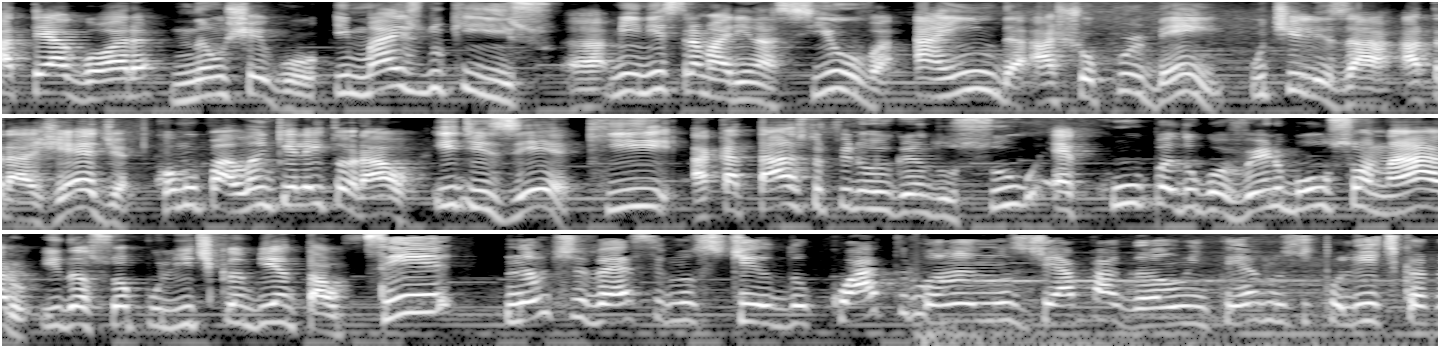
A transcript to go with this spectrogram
até agora não chegou. E mais do que isso, a ministra Marina Silva ainda achou por bem utilizar a tragédia como palanque eleitoral e dizer que a catástrofe no Rio Grande do Sul é culpa do governo Bolsonaro e da sua política ambiental. Se não tivéssemos tido quatro anos de apagão em termos de política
